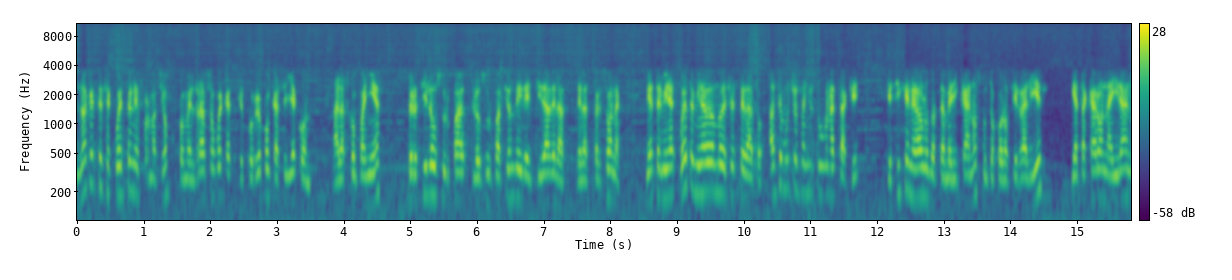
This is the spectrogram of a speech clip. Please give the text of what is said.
No a que te secuestren la información, como el ransomware que, ocurrió con Casilla con a las compañías, pero sí la, usurpa, la usurpación de identidad de las, de las personas. Voy a, terminar, voy a terminar dándoles este dato. Hace muchos años hubo un ataque que sí generaron los norteamericanos junto con los israelíes y atacaron a Irán,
